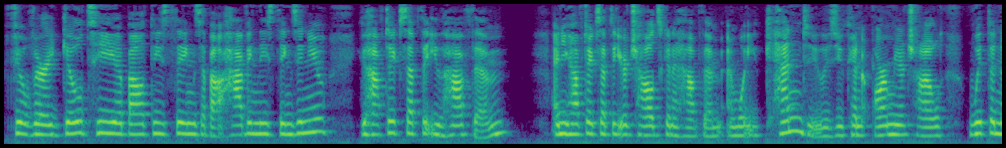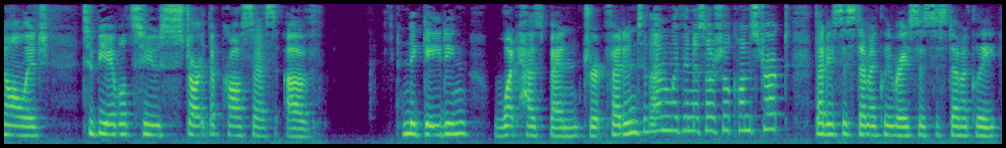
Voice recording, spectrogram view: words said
feel very guilty about these things, about having these things in you, you have to accept that you have them. And you have to accept that your child's going to have them. And what you can do is you can arm your child with the knowledge to be able to start the process of negating what has been drip fed into them within a social construct that is systemically racist, systemically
